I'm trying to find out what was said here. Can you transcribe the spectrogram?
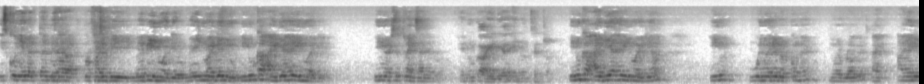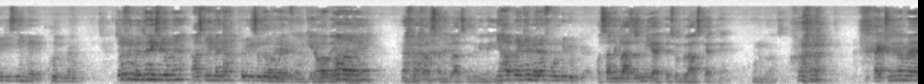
इसको ये लगता है मेरा प्रोफ़ाइल भी मैं भी इनू आइडिया हूँ। मैं इनू आइडिया नहीं हूँ। इनू का आइडिया है इनू आइडिया इनू एक्सेट्रा इंसान है ब्रो Inu का idea है Inu etc. इनू का आइडिया है इनू आइडिया इनू वो इनू आइडिया डॉट कॉम है मेरा ब्लॉग है। I N U T C है मैं खुद मैं हूँ। चलो फिर मिलते हैं नेक्स्ट वीडियो में। आज के लिए इतना ही था। फिर चलते और चलते मेरे पास सन ग्लासेस भी नहीं यहाँ पे क्या मेरा फ़ोन भी टूट गया। और सन ग्लासेस नहीं कहते इसको ग्लास कहते हैं फ़ोन ग्लास एक्चुअली ना मैं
